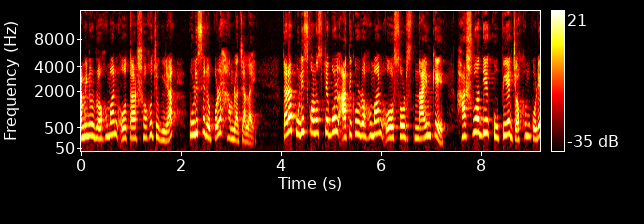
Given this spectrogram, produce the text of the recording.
আমিনুর রহমান ও তার সহযোগীরা পুলিশের ওপরে হামলা চালায়। তারা পুলিশ কনস্টেবল আতিকুর রহমান ও সোর্স নাইমকে হাসুয়া দিয়ে কুপিয়ে জখম করে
